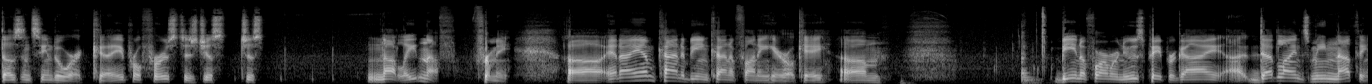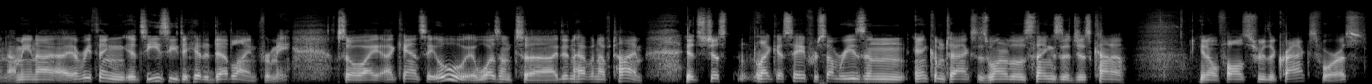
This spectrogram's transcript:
doesn't seem to work. Uh, April 1st is just just not late enough for me. Uh, and I am kind of being kind of funny here, okay? Um, being a former newspaper guy, uh, deadlines mean nothing. I mean, I, everything, it's easy to hit a deadline for me. So I, I can't say, oh, it wasn't, uh, I didn't have enough time. It's just, like I say, for some reason, income tax is one of those things that just kind of, you know, falls through the cracks for us.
